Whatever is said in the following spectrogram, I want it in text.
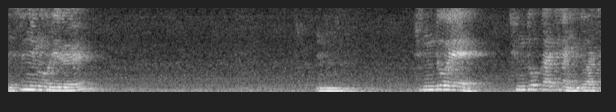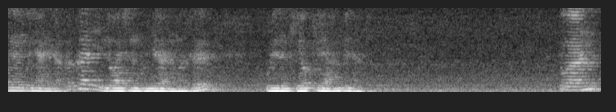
예수님은 우리를 음, 중도에 중도까지만 인도하시는 분이 아니라 끝까지 인도하시는 분이라는 것을 우리는 기억해야 합니다. 또한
